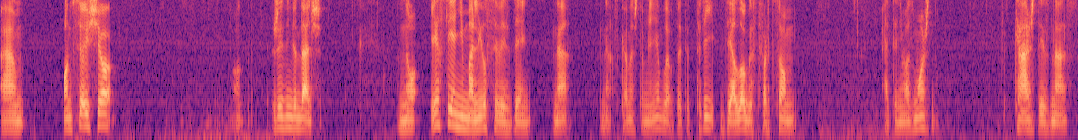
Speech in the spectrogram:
Эм, он все еще, он, жизнь идет дальше. Но если я не молился весь день, да, да, сказано, что у меня не было вот это три диалога с Творцом, это невозможно каждый из нас,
